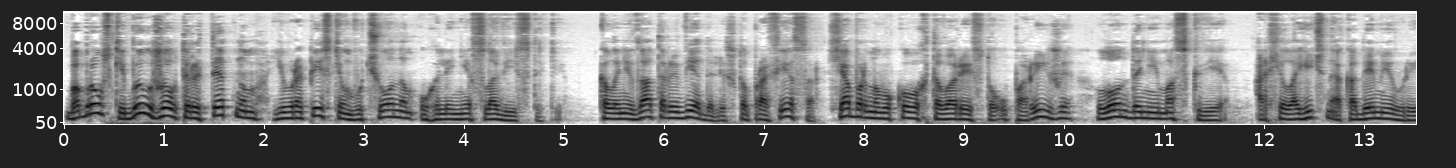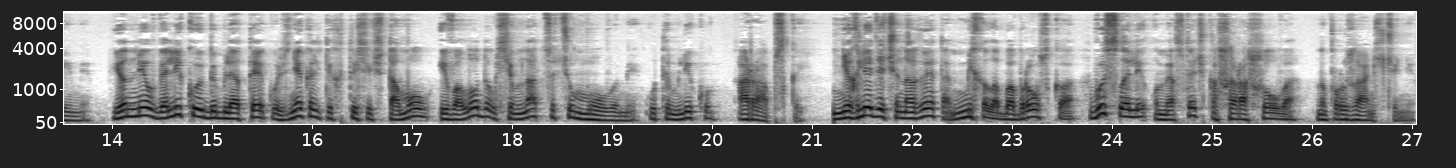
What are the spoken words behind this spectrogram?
Баброўскі быў ужо аўтарытэтным еўрапейскім вучоным у галіне славістыкі каланізатары ведалі, што прафесор сябар навуковых таварыстваў у Парыжы, Лондоне і Маскве, археалагічнай акадэміі ў Рме. Ён меў вялікую бібліятэку з некалькіх тысяч тамоў і валодаў 17 умовамі, у тым ліку арабскай. Нягледзячы на гэта міхала баброўскага выслалі ў мястэчка шарашова на пружаншчыне.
